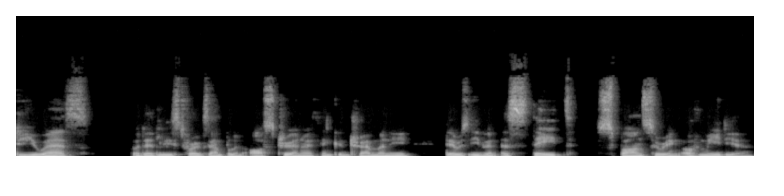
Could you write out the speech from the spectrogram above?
the US, but at least, for example, in Austria and I think in Germany, there is even a state sponsoring of media.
